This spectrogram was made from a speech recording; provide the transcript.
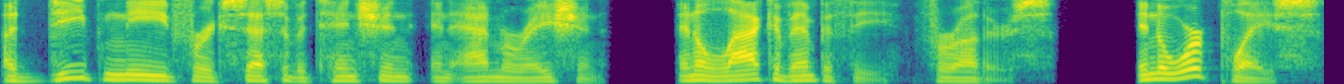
a deep need for excessive attention and admiration, and a lack of empathy for others. In the workplace,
